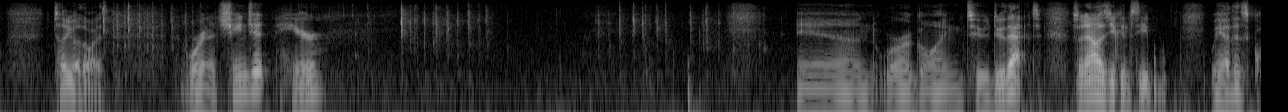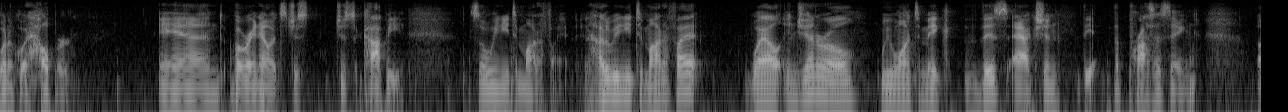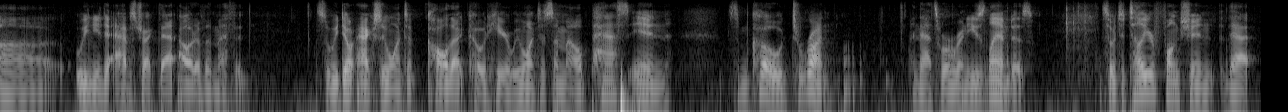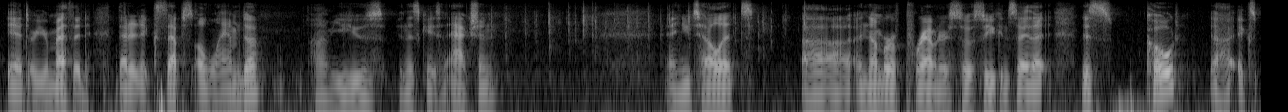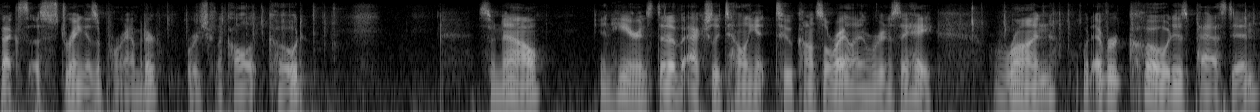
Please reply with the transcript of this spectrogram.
tell you otherwise. We're going to change it here. And we're going to do that. So now as you can see, we have this quote-unquote helper and but right now it's just just a copy. So we need to modify it. And how do we need to modify it? Well in general we want to make this action the, the processing uh, we need to abstract that out of the method. So we don't actually want to call that code here. We want to somehow pass in some code to run. And that's where we're going to use lambdas. So to tell your function that it or your method that it accepts a lambda um, you use in this case an action and you tell it uh, a number of parameters. So, so you can say that this code uh, expects a string as a parameter. We're just going to call it code. So now, in here, instead of actually telling it to console write line, we're going to say, hey, run whatever code is passed in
